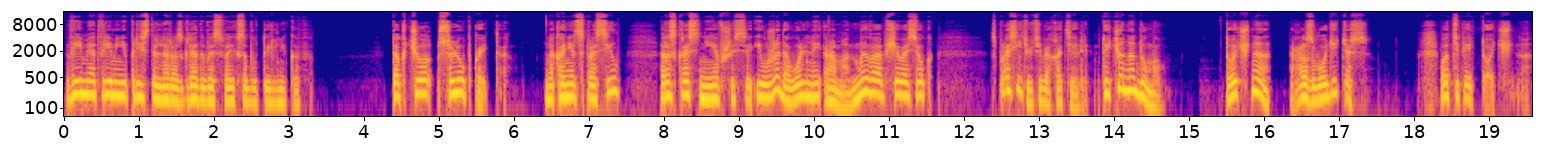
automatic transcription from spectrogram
время от времени пристально разглядывая своих собутыльников. — Так что с Любкой-то? — наконец спросил раскрасневшийся и уже довольный Роман. — Мы вообще, Васек, спросить у тебя хотели. Ты что надумал? — Точно разводитесь? — Вот теперь точно.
